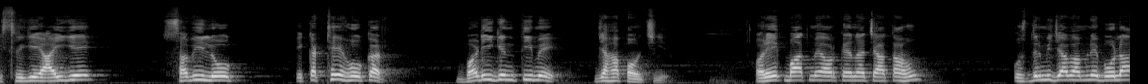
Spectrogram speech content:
इसलिए आइए सभी लोग इकट्ठे होकर बड़ी गिनती में जहाँ पहुंचिए। और एक बात मैं और कहना चाहता हूँ उस दिन भी जब हमने बोला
